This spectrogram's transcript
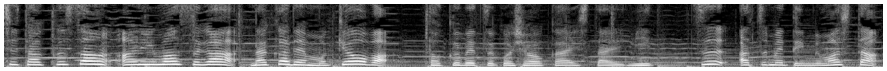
橋たくさんありますが中でも今日は特別ご紹介したい3つ集めてみました。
